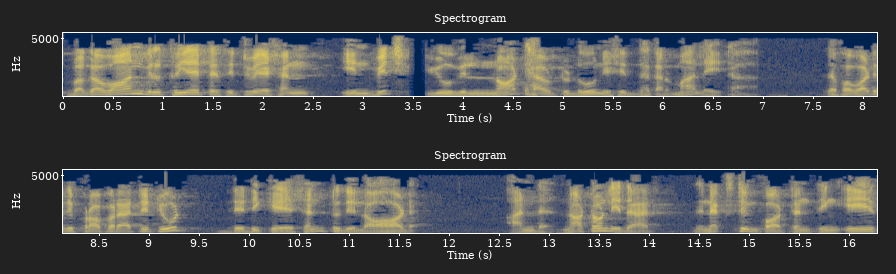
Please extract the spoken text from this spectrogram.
Bhagavan will create a situation in which you will not have to do Nishiddha karma later. Therefore, what is the proper attitude? Dedication to the Lord. And not only that, the next important thing is,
